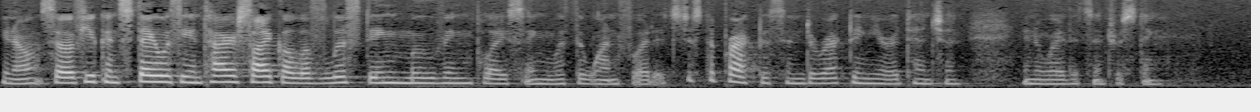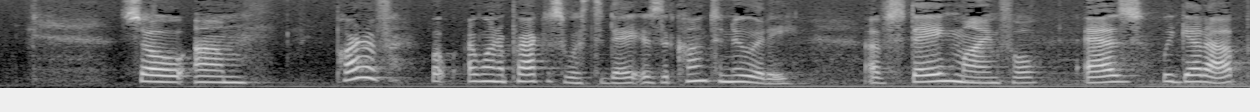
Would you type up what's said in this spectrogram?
You know, so if you can stay with the entire cycle of lifting, moving, placing with the one foot, it's just a practice in directing your attention in a way that's interesting. So, um, part of what I want to practice with today is the continuity of staying mindful as we get up,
